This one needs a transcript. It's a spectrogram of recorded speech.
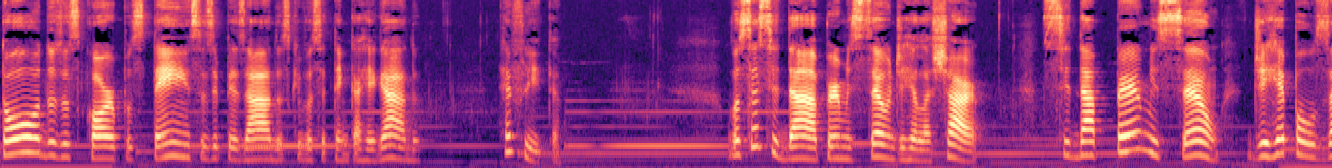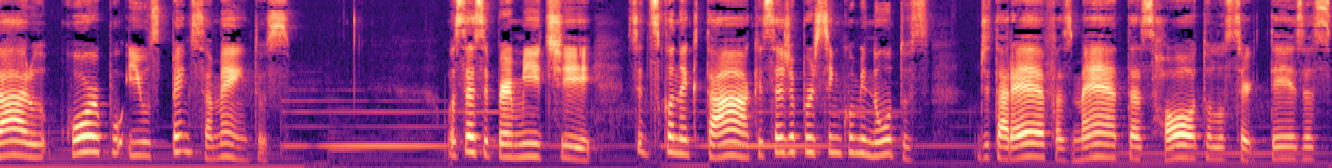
todos os corpos tensos e pesados que você tem carregado, reflita. Você se dá a permissão de relaxar? Se dá permissão de repousar o corpo e os pensamentos? Você se permite se desconectar, que seja por cinco minutos, de tarefas, metas, rótulos, certezas,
